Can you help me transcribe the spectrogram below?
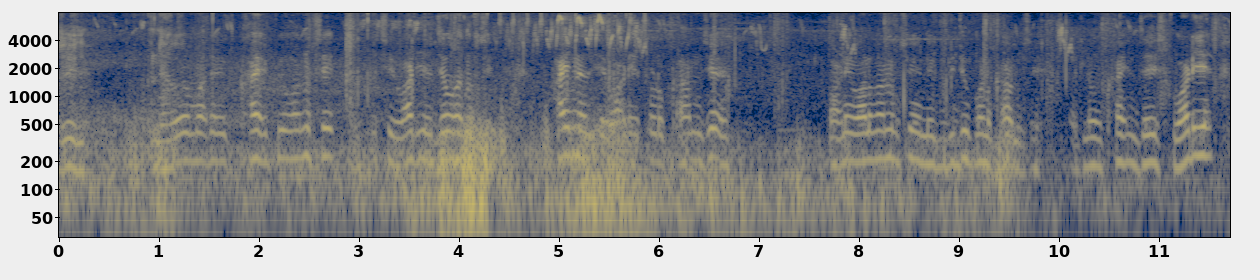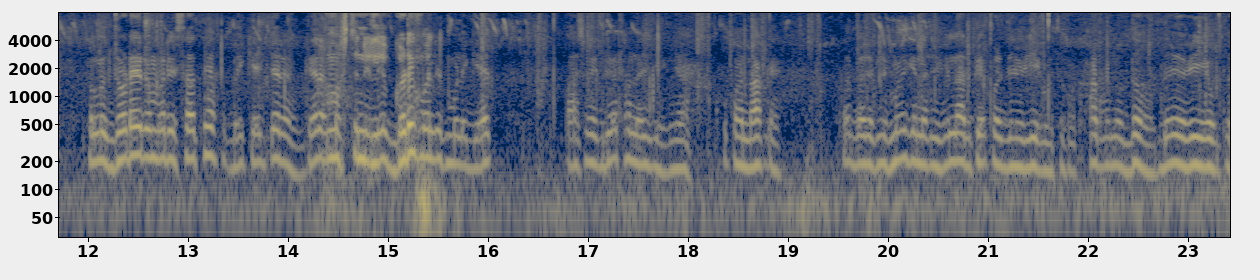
જોઈ લે. અને હવે મારે ખાઈ પીવાનું છે, પછી વાડીએ જવાનું છે. ફાઇનલ છે, વાડીએ થોડુંક કામ છે. પાણી વાળવાનું છે અને બીજું પણ કામ છે. એટલે હું ખાઈને જઈશ વાડીએ. ચાલો, જોડાઈ રહ્યો મારી સાથે. બાકી અત્યારે ઘેરા મસ્તની લીપ ઘડીકમાં લીપ મળી ગયા પાછળ બેઠો ને હજી અહીંયા કૂકા નાખે. ખબર એટલી મળી ગઈ ને હજી વેલાર પેપર દઈને વી આવ્યો હતો. ખાડાનો દહ, દહે વી આવ્યો હતો.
